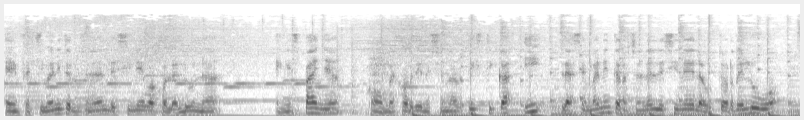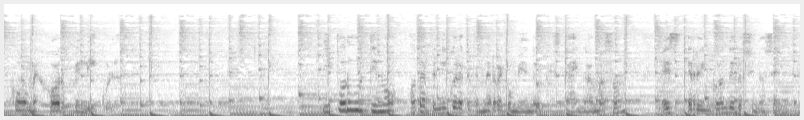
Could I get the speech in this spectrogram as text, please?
el Festival Internacional de Cine Bajo la Luna en España como mejor dirección artística. Y la Semana Internacional de Cine del Autor de Lugo como mejor película. Y por último, otra película que también recomiendo que está en Amazon es El Rincón de los Inocentes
